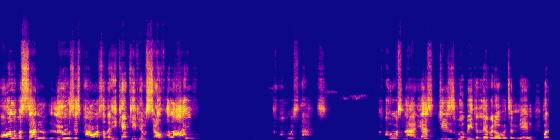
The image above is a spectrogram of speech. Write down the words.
all of a sudden lose his power so that he can't keep himself alive? Of course not. Of course not. Yes, Jesus will be delivered over to men, but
